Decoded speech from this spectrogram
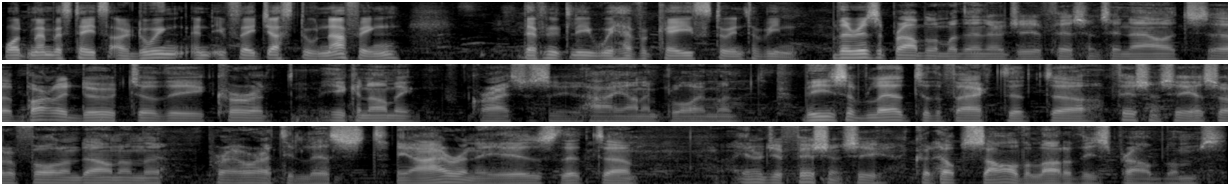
what member states are doing. And if they just do nothing, definitely we have a case to intervene. There is a problem with energy efficiency now. It's uh, partly due to the current economic crisis, high unemployment. These have led to the fact that uh, efficiency has sort of fallen down on the priority list. The irony is that uh, energy efficiency could help solve a lot of these problems,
